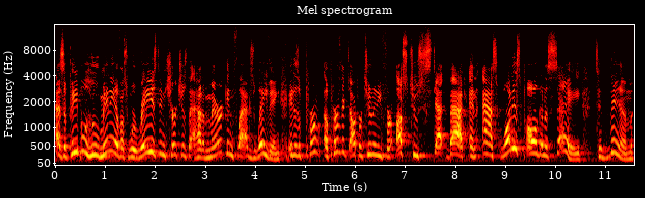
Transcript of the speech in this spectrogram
as a people who many of us were raised in churches that had American flags waving. It is a, per- a perfect opportunity for us to step back and ask, what is Paul going to say to them,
